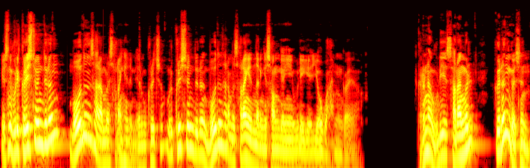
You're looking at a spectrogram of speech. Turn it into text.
그래서 우리 그리스도인들은 모든 사람을 사랑해야 됩니다. 여러분 그렇죠? 우리 그리스도인들은 모든 사람을 사랑해야 된다는 게 성경이 우리에게 요구하는 거예요. 그러나 우리의 사랑을 끄는 것은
